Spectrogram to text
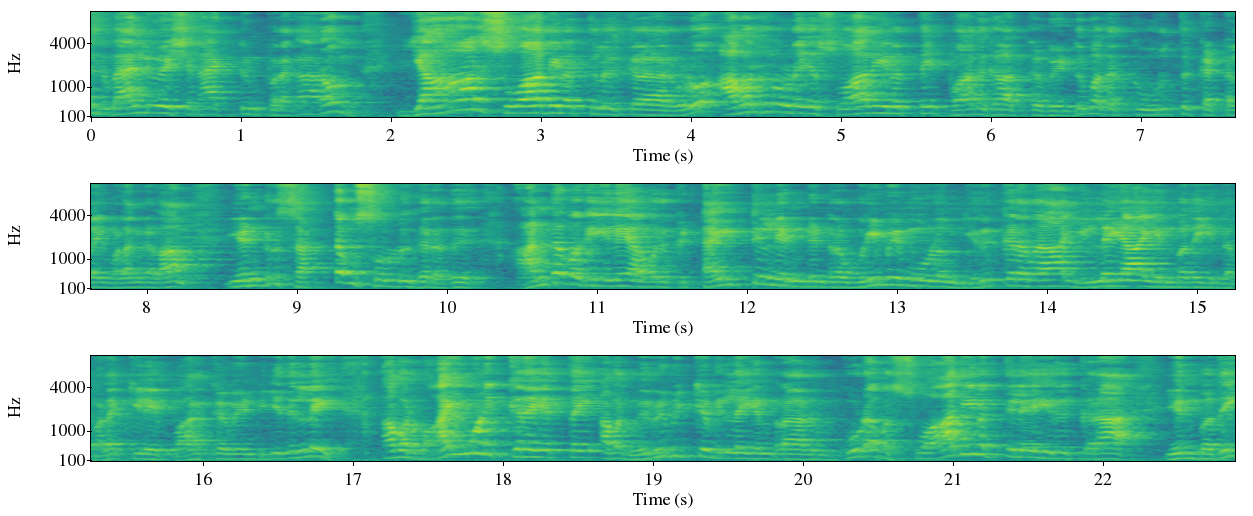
அண்ட் வேல்யூவேஷன் ஆக்டின் பிரகாரம் யார் சுவாதீனத்தில் இருக்கிறார்களோ அவர்களுடைய சுவாதீனத்தை பாதுகாக்க வேண்டும் அதற்கு உறுத்துக்கட்டளை வழங்கலாம் என்று சட்டம் சொல்லுகிறது. அந்த வகையிலே அவருக்கு டைட்டில் என்கின்ற உரிமை மூலம் இருக்கிறதா இல்லையா என்பதை இந்த வழக்கிலே பார்க்க வேண்டியதில்லை. அவர் வாய்மொழி கிரயத்தை அவர் நிரூபிக்கவில்லை என்றாலும் கூட அவர் சுவாதீனத்திலே இருக்கிறார் என்பதை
